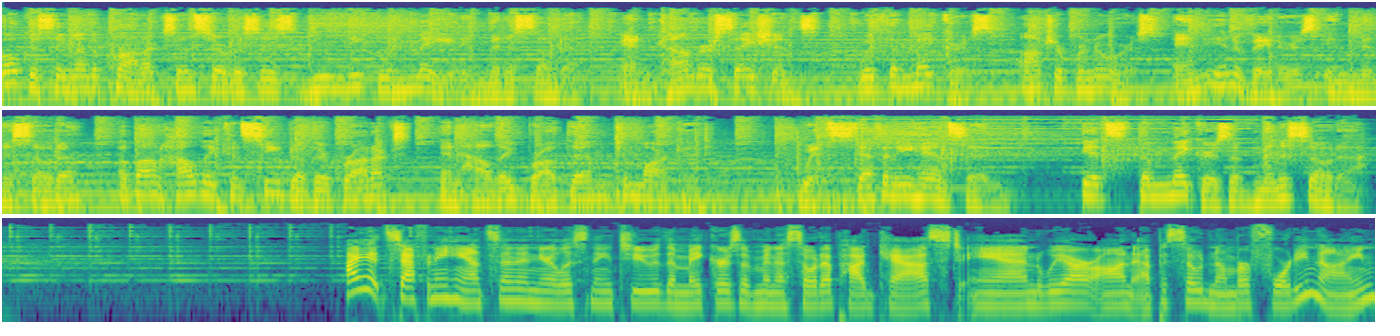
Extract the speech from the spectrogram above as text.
focusing on the products and services uniquely made in Minnesota, and conversations with the makers, entrepreneurs, and innovators in Minnesota about how they conceived of their products and how they brought them to market. With Stephanie Hansen, it's the makers of Minnesota. Hi, it's Stephanie Hansen, and you're listening to the Makers of Minnesota podcast, and we are on episode number 49.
